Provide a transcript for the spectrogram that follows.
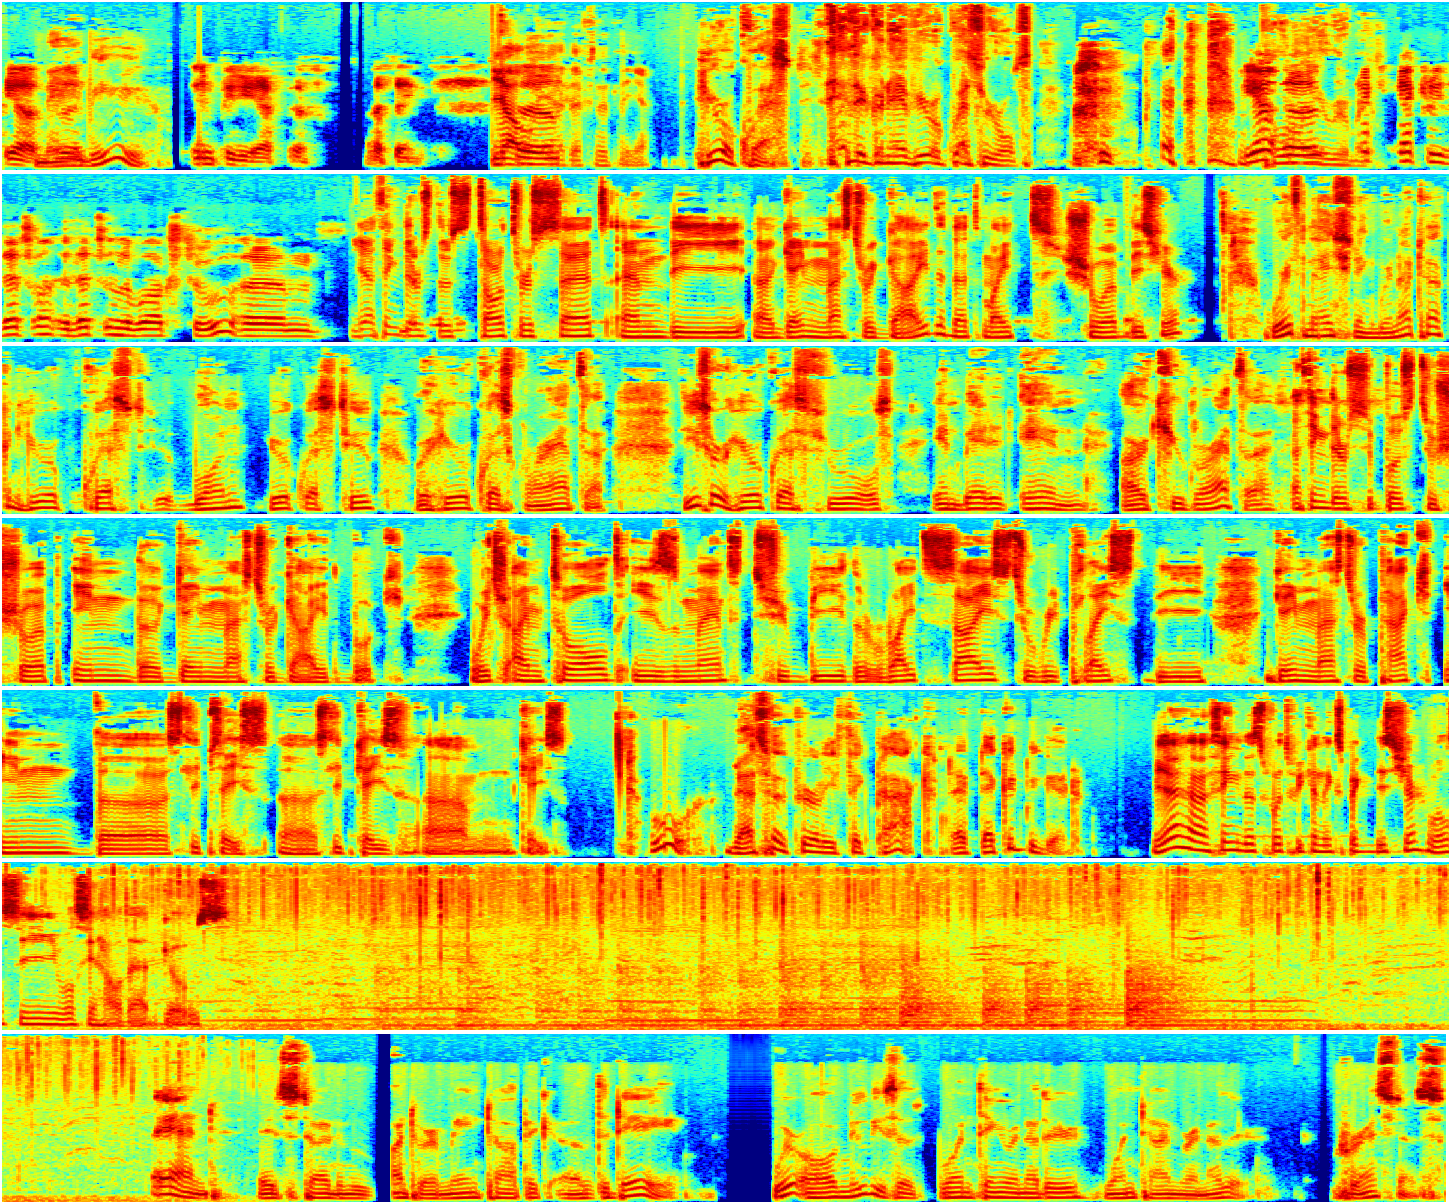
Yeah, uh, Maybe. in PDF, uh, I think. Yeah, Um, yeah, definitely. Yeah. Hero Quest. They're going to have Hero Quest rules. Yeah, Totally uh, a rumor. ac- actually, that's on- that's in the works too. Um, Yeah, I think there's the starter set and the uh, game master guide that might show up this year. Worth mentioning, we're not talking Hero Quest 1, Hero Quest 2, or Hero Quest Glorantha. These are Hero Quest rules embedded in RQ Glorantha. I think they're supposed to show up in the Game Master Guide book, which I'm told is meant to be the right size to replace the Game Master pack in the slipcase, uh, slipcase um, case. Ooh, that's a fairly thick pack. That, that could be good. Yeah, I think that's what we can expect this year. We'll see. We'll see how that goes. And it's time to move on to our main topic of the day. We're all newbies at one thing or another, one time or another. For instance,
